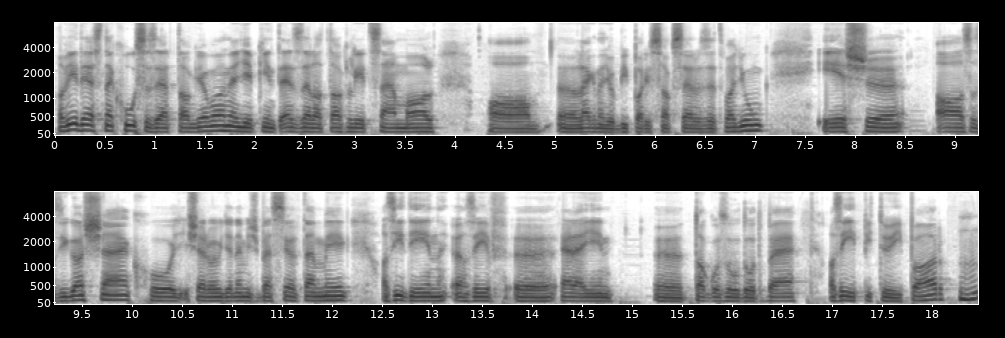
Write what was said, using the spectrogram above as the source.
A VDS-nek 20 ezer tagja van, egyébként ezzel a taglétszámmal a legnagyobb ipari szakszervezet vagyunk, és az az igazság, hogy, és erről ugye nem is beszéltem még, az idén, az év elején tagozódott be az építőipar, uh-huh.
